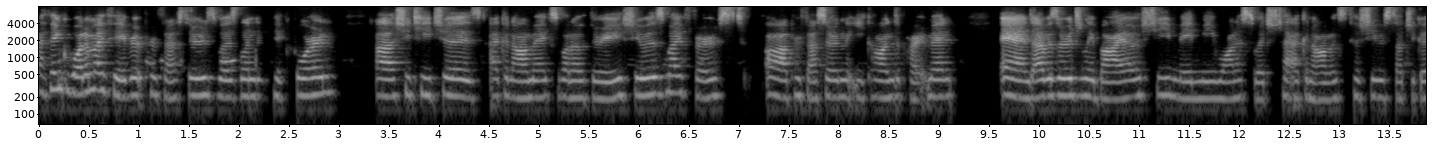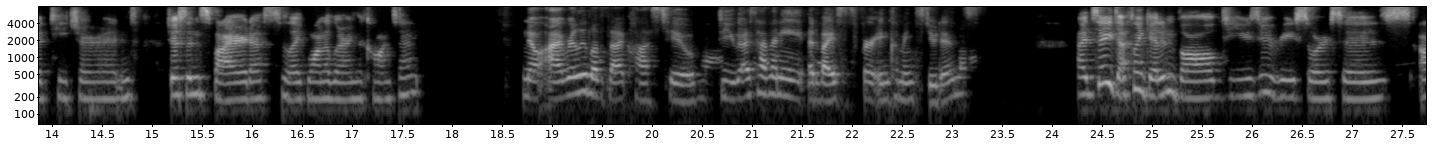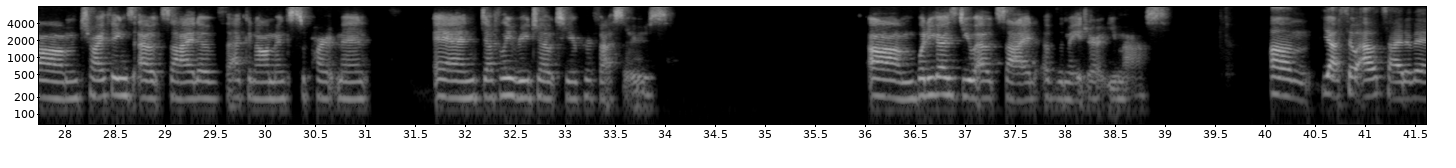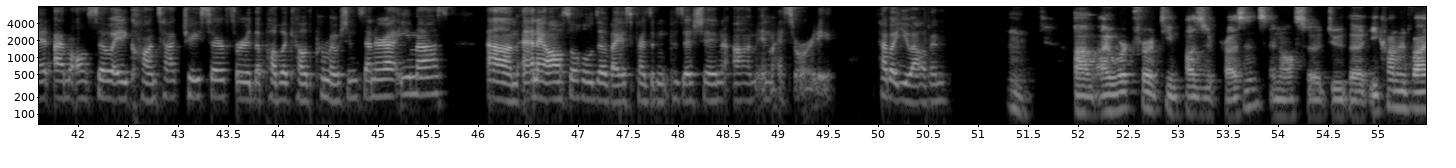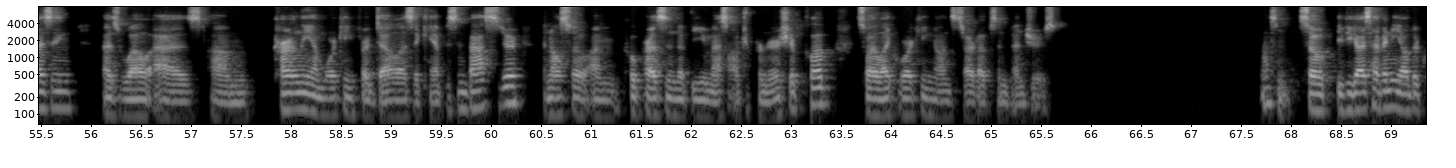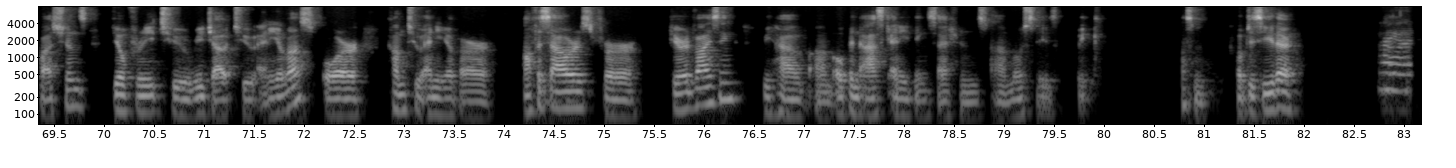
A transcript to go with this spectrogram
I think one of my favorite professors was Lynda Pickbourn. Uh, she teaches economics 103. She was my first uh, professor in the econ department. And I was originally bio. She made me want to switch to economics because she was such a good teacher and just inspired us to like want to learn the content. No, I really loved that class too. Do you guys have any advice for incoming students? I'd say definitely get involved, use your resources, um, try things outside of the economics department, and definitely reach out to your professors. Um, what do you guys do outside of the major at UMass? Um, yeah, so outside of it, I'm also a contact tracer for the Public Health Promotion Center at UMass. Um, and I also hold a vice president position um, in my sorority. How about you, Alvin? Hmm. Um, I work for Team Positive Presence and also do the econ advising as well as um, Currently, I'm working for Dell as a campus ambassador, and also I'm co-president of the UMass Entrepreneurship Club. So I like working on startups and ventures. Awesome. So if you guys have any other questions, feel free to reach out to any of us or come to any of our office hours for peer advising. We have um, open ask anything sessions uh, most days a week. Awesome. Hope to see you there. Bye.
